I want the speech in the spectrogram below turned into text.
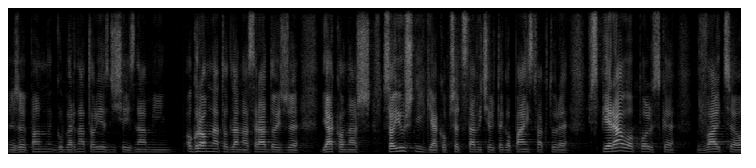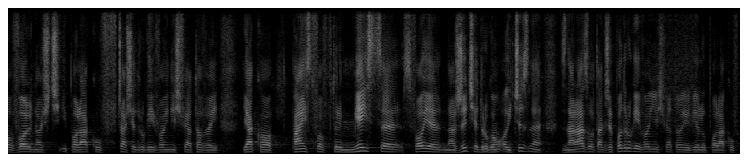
że pan gubernator jest dzisiaj z nami. Ogromna to dla nas radość, że jako nasz sojusznik, jako przedstawiciel tego państwa, które wspierało Polskę w walce o wolność i Polaków w czasie II wojny światowej, jako państwo, w którym miejsce swoje na życie, drugą ojczyznę znalazło także po II wojnie światowej wielu Polaków,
